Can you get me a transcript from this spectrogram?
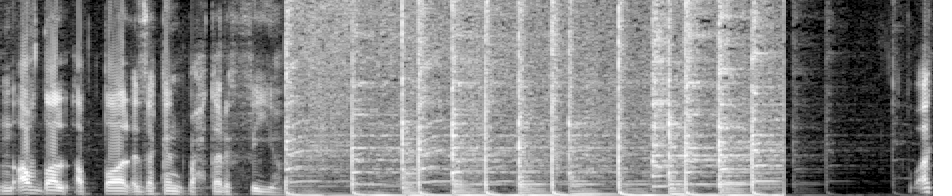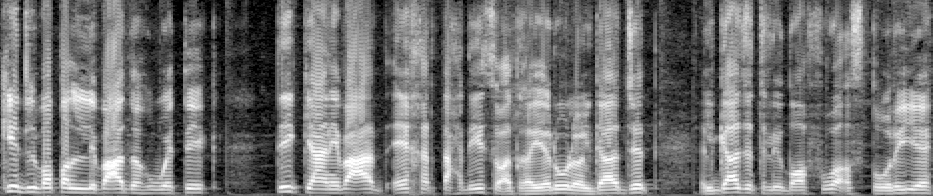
من أفضل الابطال إذا كنت محترف فيهم وأكيد البطل اللي بعده هو Tick. Tick يعني بعد آخر تحديث وقت غيروا له ال gadget. الجاجت اللي ضافوها أسطورية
